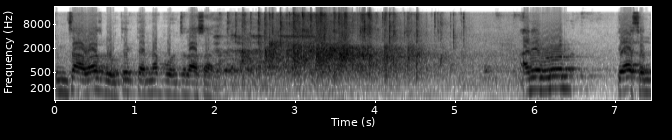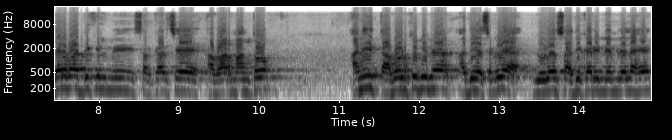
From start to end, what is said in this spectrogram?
तुमचा आवाज बहुतेक त्यांना पोहोचला असा आणि म्हणून त्या संदर्भात देखील मी सरकारचे आभार मानतो आणि ताबडतोबीनं आधी सगळ्या न्यूडल्स अधिकारी नेमलेले आहेत.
